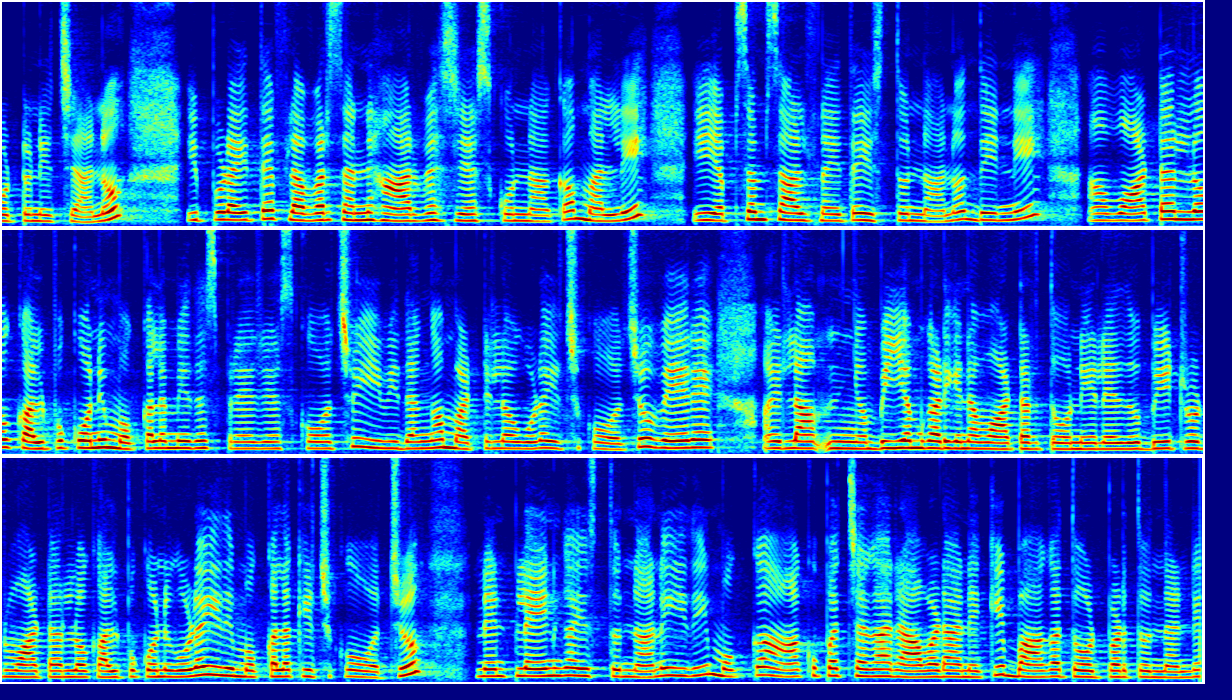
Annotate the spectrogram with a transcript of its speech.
పొట్టునిచ్చాను. ఇప్పుడైతే ఫ్లవర్స్ అన్ని హార్వెస్ట్ చేసుకున్నాక మళ్ళీ ఈ ఎప్సమ్ సాల్ట్ని అయితే ఇస్తున్నాను. దీన్ని వాటర్లో కలుపుకొని మొక్కల మీద స్ప్రే చేసుకోవచ్చు. ఈ విధంగా మట్టిలో కూడా ఇచ్చుకోవచ్చు. వేరే ఇట్లా బియ్యం కడిగిన వాటర్తోని లేదు బీట్రూట్ వాటర్లో కలుపుకొని కూడా ఇది మొక్కలకు ఇచ్చుకోవచ్చు. నేను ప్లెయిన్గా ఇస్తున్నాను ఇది మొక్క ఆకుపచ్చగా రావడానికి బాగా తోడ్పడుతుందండి.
